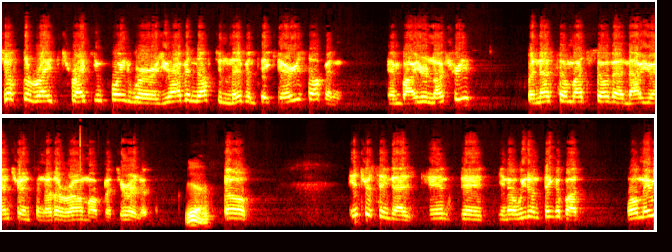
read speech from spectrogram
just the right striking point where you have enough to live and take care of yourself and, and buy your luxuries, but not so much so that now you enter into another realm of materialism. Yeah. So interesting that, and that you know we don't think about. Well, maybe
